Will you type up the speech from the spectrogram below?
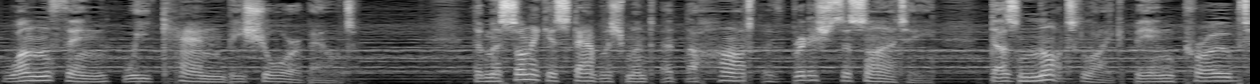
one thing we can be sure about. The Masonic establishment at the heart of British society does not like being probed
